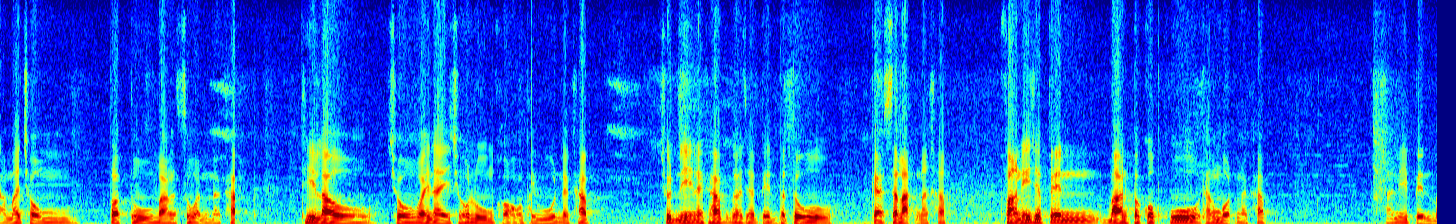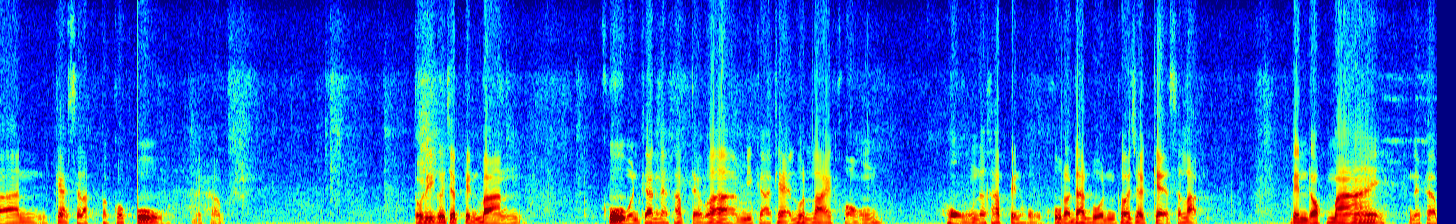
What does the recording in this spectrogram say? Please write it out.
ามาชมประตูบางส่วนนะครับ ที่เราโชว์ไว้ในโชว์รูมของไทวูดนะครับ ชุดนี้นะครับก็จะเป็นประตูแกะสลักนะครับ ฝั่งนี้จะเป็นบานประกบคู่ทั้งหมดนะครับ อันนี้เป็นบานแกะสลักประกบคู่นะครับ ตรงนี้ก็จะเป็นบานคู่เหมือนกันนะครับ แต่ว่ามีการแกะลวดลายของหงนะครับ เป็นหงคู่แล้วด้านบนก็จะแกะสลัก เป็นดอกไม้นะครับ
